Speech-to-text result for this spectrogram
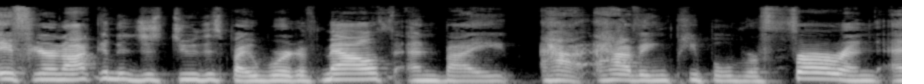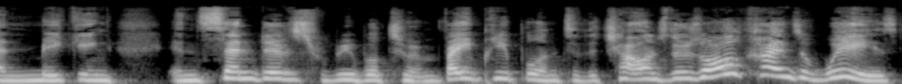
if you're not going to just do this by word of mouth and by ha- having people refer and, and making incentives for people to invite people into the challenge, there's all kinds of ways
